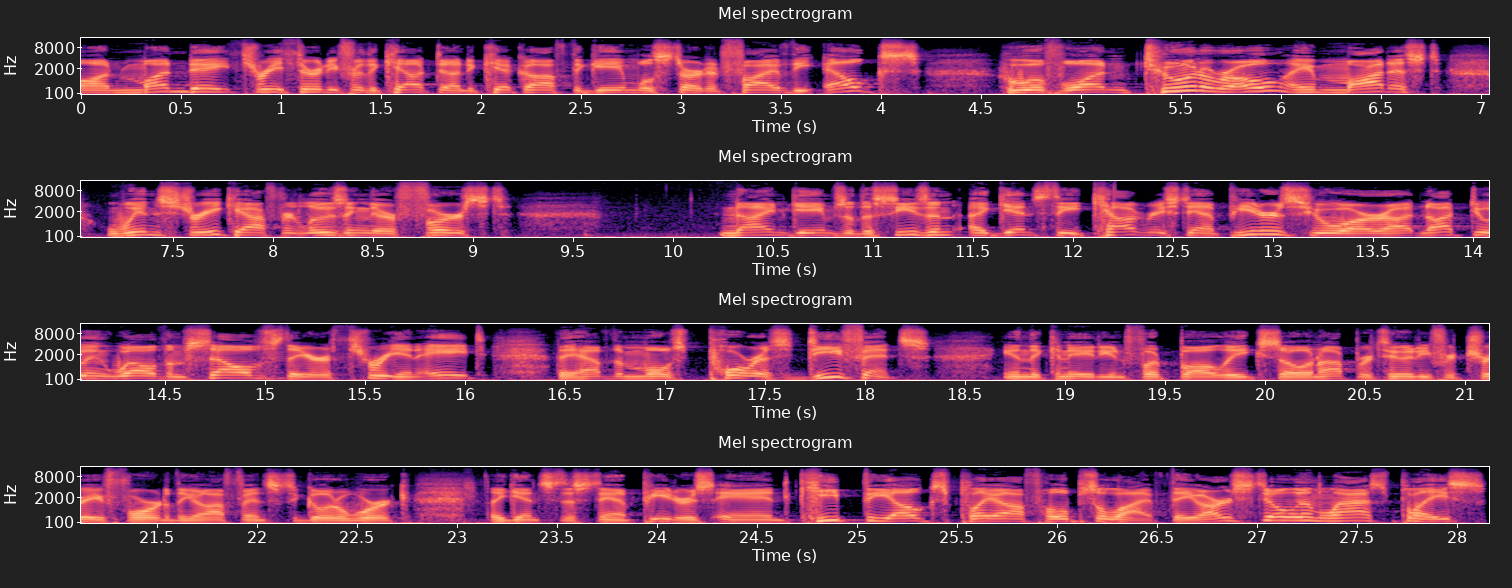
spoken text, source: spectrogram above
on Monday, 3:30 for the countdown to kick off. The game will start at five. The Elks, who have won two in a row, a modest win streak after losing their first nine games of the season against the Calgary Stampeders, who are uh, not doing well themselves. They are three and eight. They have the most porous defense in the Canadian Football League. So an opportunity for Tre Ford and the offense to go to work against the Stampeders and keep the Elks' playoff hopes alive. They are still in last place.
